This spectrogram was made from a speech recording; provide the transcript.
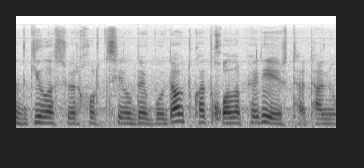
ადგილას ვერ ხორციელდებოდა, ვთქვათ, ყველაფერი ერთად, ანუ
